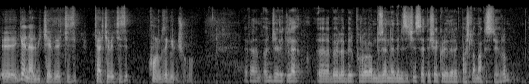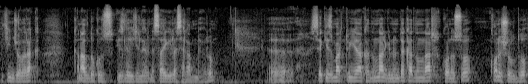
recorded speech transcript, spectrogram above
E, genel bir çevre çizip, çerçeve çizip konumuza girmiş olalım. Efendim öncelikle e, böyle bir program düzenlediğiniz için size teşekkür ederek başlamak istiyorum. İkinci olarak Kanal 9 izleyicilerini saygıyla selamlıyorum. E, 8 Mart Dünya Kadınlar Günü'nde kadınlar konusu konuşuldu,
